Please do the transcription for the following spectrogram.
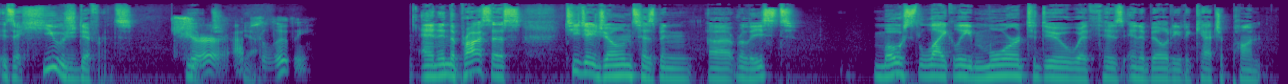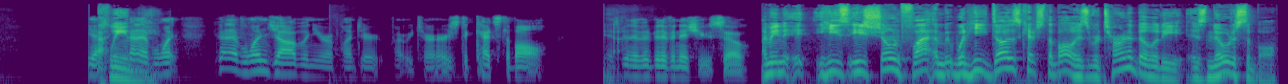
is a huge difference. Sure, huge. absolutely. Yeah. And in the process, TJ Jones has been uh, released, most likely more to do with his inability to catch a punt. Yeah, cleanly. you kind of have one. You kind of have one job when you're a punter, punt returner, is to catch the ball. Yeah. It's been a bit of an issue. So I mean, it, he's he's shown flat. I mean, when he does catch the ball, his return ability is noticeable.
